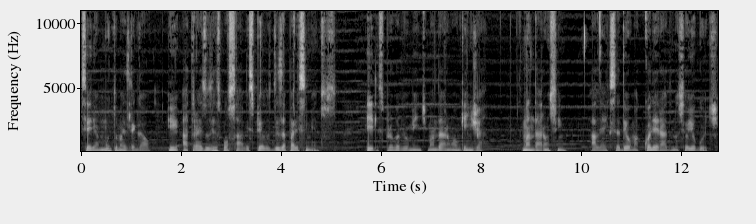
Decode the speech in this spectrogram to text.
seria muito mais legal ir atrás dos responsáveis pelos desaparecimentos. Eles provavelmente mandaram alguém já. Mandaram sim, Alexia deu uma colherada no seu iogurte.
